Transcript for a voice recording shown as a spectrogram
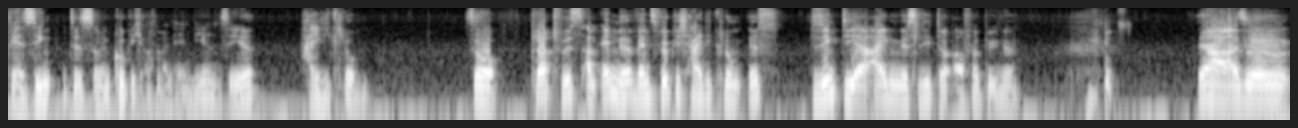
wer singt das? Und dann gucke ich auf mein Handy und sehe Heidi Klum. So, Plot-Twist am Ende, wenn es wirklich Heidi Klum ist, singt die ihr eigenes Lied dort auf der Bühne. ja, also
